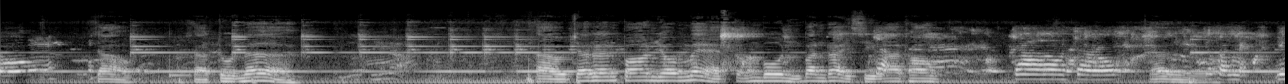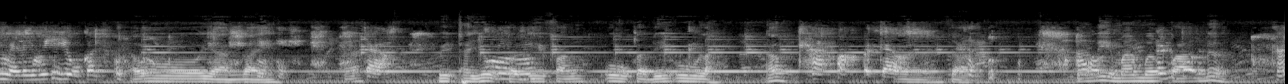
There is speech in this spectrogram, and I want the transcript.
ตรงเจ้าสาธุเนอข่าเจริญปอนยมแม่สมบูรณ์บ้านไร่ศิลาทอง เจ้าเจ้าเออเจ้ากันแม่นี่แม่เลยวิทยุกันเอาอย่างไรนะเจ้าวิทยุก็ดีฟังอู้ก็ดีอู้ล่ะเอ้าเจ้าเจ้าแล้วนี่มาเมืองปานเนอะ ฮะ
